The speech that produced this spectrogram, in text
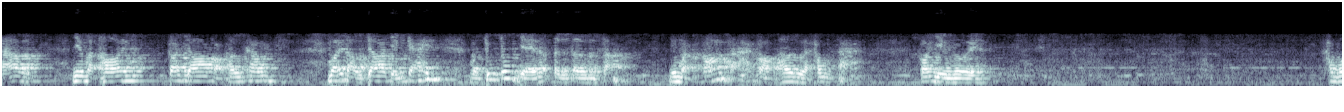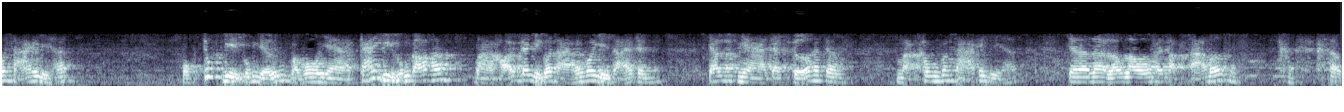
không? Nhưng mà thôi, có cho còn hơn không? Mới đầu cho những cái mà chút chút vậy đó, từ từ mình tập nhưng mà có xả còn hơn là không xả. Có nhiều người không có xả cái gì hết một chút gì cũng giữ, mà vô nhà cái gì cũng có hết. Mà hỏi cái gì có tài không có gì tài hết trơn. Chật nhà chật cửa hết trơn. Mà không có xả cái gì hết. Cho nên là lâu lâu phải tập xả bớt.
